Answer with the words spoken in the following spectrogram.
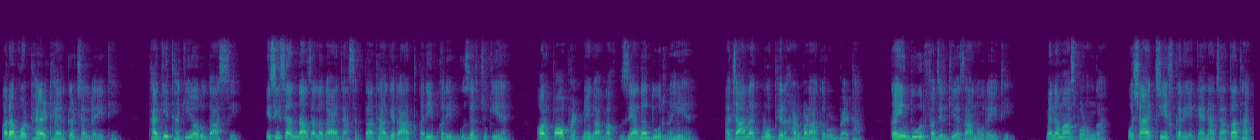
اور اب وہ ٹھہر ٹھہر کر چل رہی تھی۔ تھکی تھکی اور اداس سی۔ اسی سے اندازہ لگایا جا سکتا تھا کہ رات قریب قریب گزر چکی ہے اور پاؤ پھٹنے کا وقت زیادہ دور نہیں ہے۔ اچانک وہ پھر ہڑبڑا کر اٹھ بیٹھا۔ کہیں دور فجر کی اذان ہو رہی تھی۔ میں نماز پڑھوں گا۔ وہ شاید چیخ کر یہ کہنا چاہتا تھا،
